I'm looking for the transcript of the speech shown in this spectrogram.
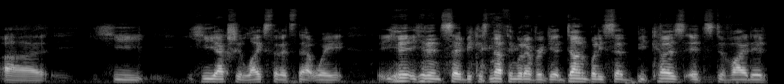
uh, he he actually likes that it's that way. He, he didn't say because nothing would ever get done, but he said because it's divided,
